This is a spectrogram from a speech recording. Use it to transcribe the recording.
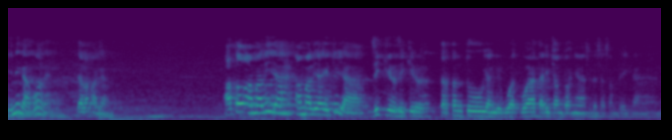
Ini nggak boleh dalam agama. Atau amalia, amalia itu ya zikir-zikir tertentu yang dibuat-buat tadi contohnya sudah saya sampaikan.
